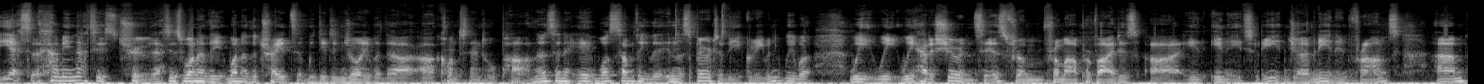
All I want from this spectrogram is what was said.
Yes, I mean that is true. That is one of the one of the trades that we did enjoy with our, our continental partners, and it, it was something that, in the spirit of the agreement, we were we, we, we had assurances from from our providers uh, in in Italy, in Germany, and in France um,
